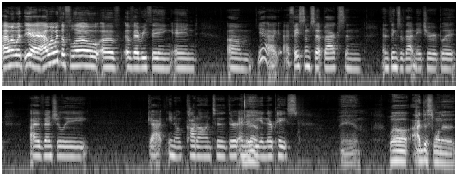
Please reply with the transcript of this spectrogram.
I went with yeah, I went with the flow of of everything, and um, yeah, I, I faced some setbacks and and things of that nature, but I eventually got you know caught on to their energy Yeah. and their pace. Man, well, I just want to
